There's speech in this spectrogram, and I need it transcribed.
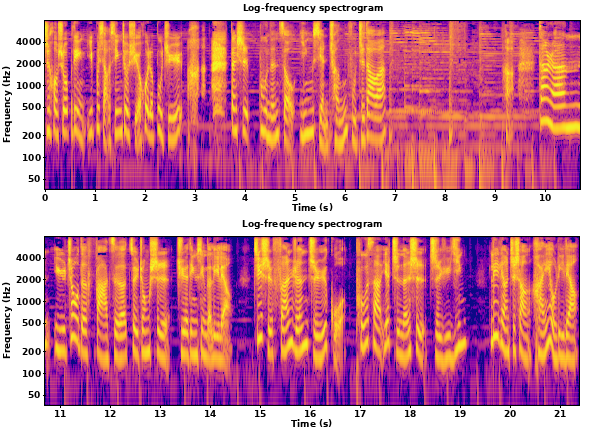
之后说不定一不小心就学会了布局。但是不能走阴险城府之道啊！哈，当然，宇宙的法则最终是决定性的力量，即使凡人止于果。菩萨也只能是止于因，力量之上还有力量，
